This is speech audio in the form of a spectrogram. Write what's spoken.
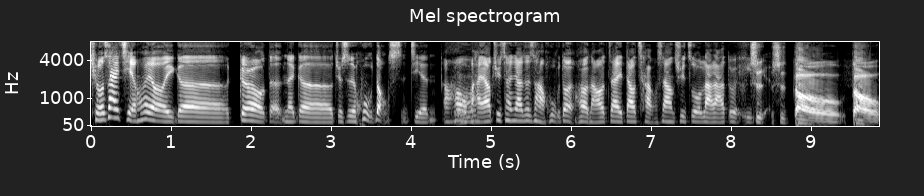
球赛前会有一个 girl 的那个就是互动时间，然后我们还要去参加这场互动以后，然后再到场上去做啦啦队。是是到到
